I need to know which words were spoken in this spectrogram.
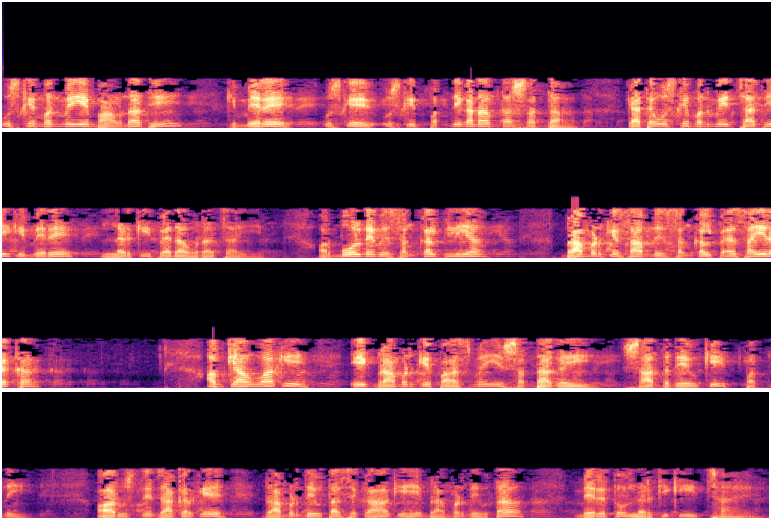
उसके मन में ये भावना थी कि मेरे, उसके, उसकी पत्नी का नाम था श्रद्धा। कहते उसके मन में इच्छा थी कि मेरे लड़की पैदा होना चाहिए। और बोलने में संकल्प लिया। ब्राह्मण के सामने संकल्प ऐसा ही रखा अब क्या हुआ कि एक ब्राह्मण के पास में ये श्रद्धा गई श्राद्ध देव की पत्नी। और उसने जाकर के ब्राह्मण देवता से कहा कि, हे ब्राह्मण देवता, मेरे तो लड़की की इच्छा है।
